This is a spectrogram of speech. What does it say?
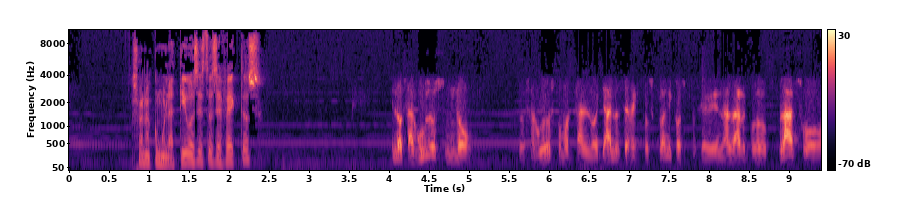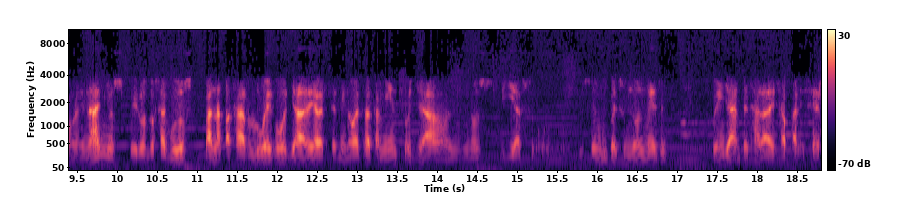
¿Son acumulativos estos efectos? Los agudos no, los agudos como tal no, ya los efectos crónicos pues se ven a largo plazo, en años, pero los agudos van a pasar luego ya de haber terminado el tratamiento, ya en unos días, pues, unos meses, pueden ya empezar a desaparecer.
